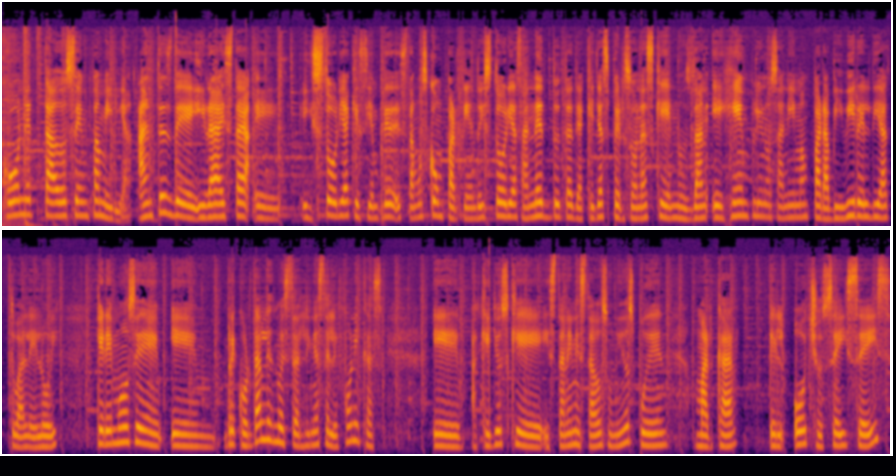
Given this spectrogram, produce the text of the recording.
Conectados en familia. Antes de ir a esta eh, historia que siempre estamos compartiendo historias, anécdotas de aquellas personas que nos dan ejemplo y nos animan para vivir el día actual, el hoy, queremos eh, eh, recordarles nuestras líneas telefónicas. Eh, aquellos que están en Estados Unidos pueden marcar el 866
